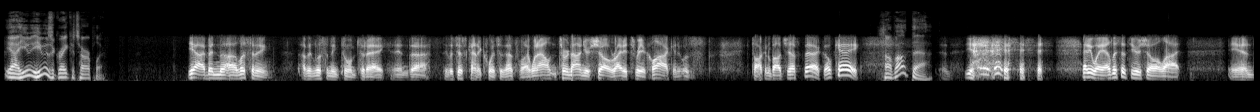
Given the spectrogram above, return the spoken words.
Yeah, he he was a great guitar player. yeah, I've been uh, listening. I've been listening to him today, and uh, it was just kind of coincidental. I went out and turned on your show right at three o'clock, and it was talking about Jeff Beck. Okay. How about that? Yeah. anyway, I listen to your show a lot, and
